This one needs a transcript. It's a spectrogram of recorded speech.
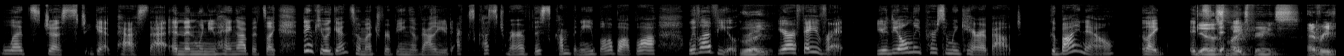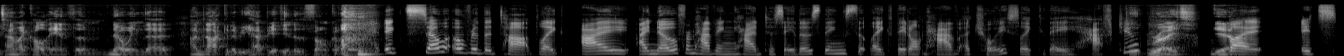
let's just get past that. And then when you hang up, it's like, thank you again so much for being a valued ex customer of this company, blah, blah, blah. We love you. right. You're our favorite. You're the only person we care about. Goodbye now. Like, it's yeah, that's my experience every time I call Anthem, knowing that I'm not going to be happy at the end of the phone call. it's so over the top like i i know from having had to say those things that like they don't have a choice like they have to right. Yeah. but it's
